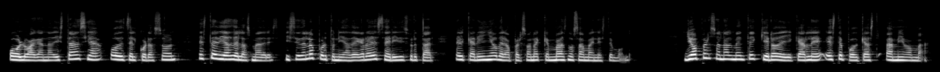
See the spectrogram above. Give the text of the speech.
o lo hagan a distancia o desde el corazón este Día de las Madres y se den la oportunidad de agradecer y disfrutar el cariño de la persona que más nos ama en este mundo. Yo personalmente quiero dedicarle este podcast a mi mamá,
